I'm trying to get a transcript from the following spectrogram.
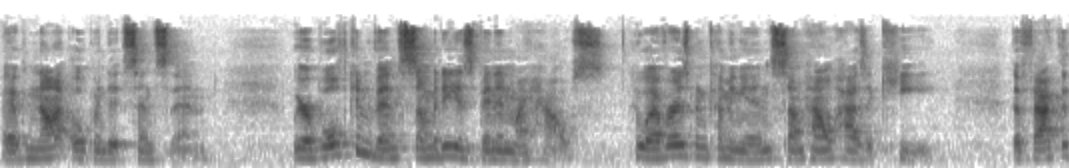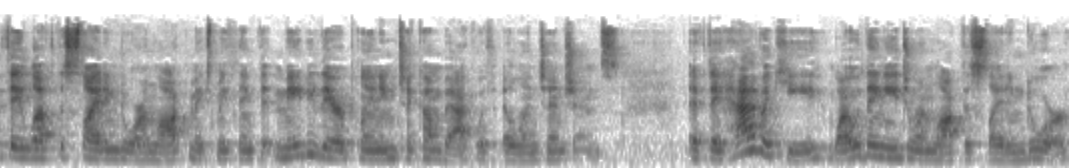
I have not opened it since then. We are both convinced somebody has been in my house. Whoever has been coming in somehow has a key. The fact that they left the sliding door unlocked makes me think that maybe they are planning to come back with ill intentions. If they have a key, why would they need to unlock the sliding door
